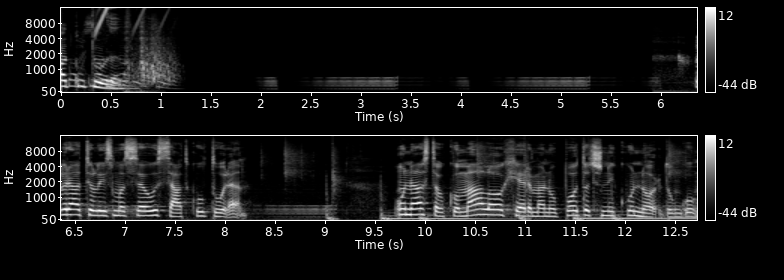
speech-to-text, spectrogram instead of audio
Sat kulture. Vratili smo se u sat kulture. U nastavku malo Hermanu Potočniku Nordungu.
